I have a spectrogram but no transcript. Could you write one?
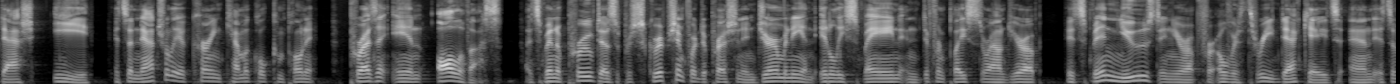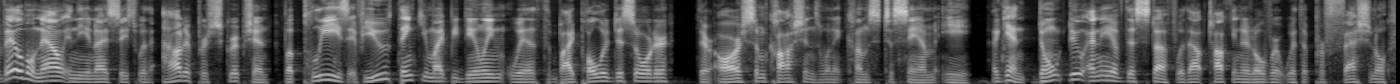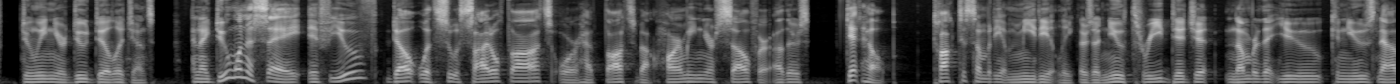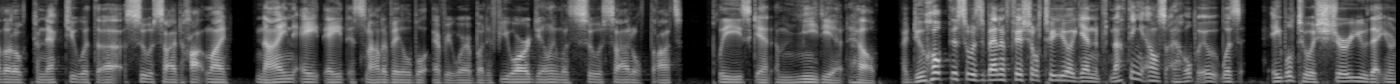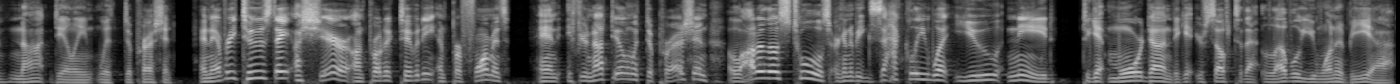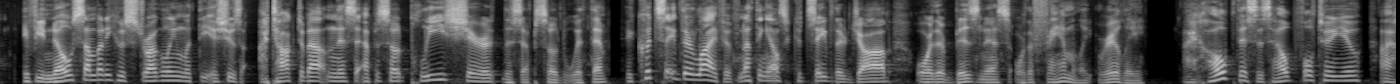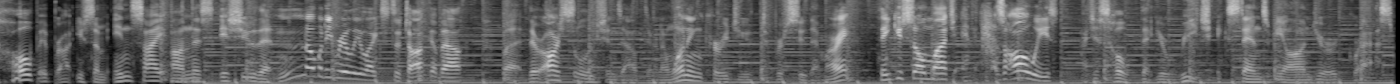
E. It's a naturally occurring chemical component present in all of us. It's been approved as a prescription for depression in Germany and Italy, Spain, and different places around Europe. It's been used in Europe for over three decades and it's available now in the United States without a prescription. But please, if you think you might be dealing with bipolar disorder, there are some cautions when it comes to SAM E. Again, don't do any of this stuff without talking it over with a professional, doing your due diligence. And I do want to say if you've dealt with suicidal thoughts or had thoughts about harming yourself or others, get help talk to somebody immediately. There's a new three digit number that you can use now that'll connect you with a suicide hotline 988. It's not available everywhere, but if you are dealing with suicidal thoughts, please get immediate help. I do hope this was beneficial to you. Again, if nothing else, I hope it was able to assure you that you're not dealing with depression. And every Tuesday, I share on productivity and performance. And if you're not dealing with depression, a lot of those tools are going to be exactly what you need to get more done, to get yourself to that level you want to be at. If you know somebody who's struggling with the issues I talked about in this episode, please share this episode with them. It could save their life. If nothing else, it could save their job or their business or their family, really. I hope this is helpful to you. I hope it brought you some insight on this issue that nobody really likes to talk about, but there are solutions out there, and I want to encourage you to pursue them. All right? Thank you so much. And as always, I just hope that your reach extends beyond your grasp.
